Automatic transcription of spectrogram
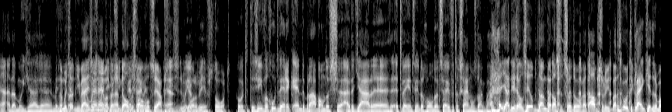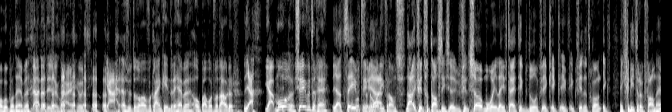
Ja, en dan moet je, uh, met dan moet je er niet bij zijn, nee, want dan heb je al de vogels. Ja, precies. Ja, worden weer verstoord. Goed, het is in ieder geval goed werk. En de Brabanders uit het jaar uh, 2270 zijn ons dankbaar. ja, die zijn ons heel dankbaar als het zo doorgaat. Absoluut. Maar dat is goed, de kleinkinderen mogen ook wat hebben. Nou, dat is ook waar. Goed. Ja, als we het er over kleinkinderen hebben. Opa wordt wat ouder. Ja. Ja, morgen, 70 hè? Ja, 70 jaar. Ja. Frans. Nou, ik vind het fantastisch. Ik vind het zo'n mooie leeftijd. Ik bedoel, ik, ik, ik, ik vind het gewoon... Ik, ik geniet er ook van, hè.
